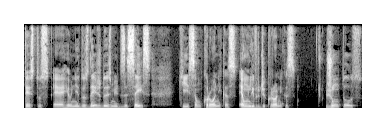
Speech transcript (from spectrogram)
textos é, reunidos desde 2016, que são crônicas, é um livro de crônicas, juntos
